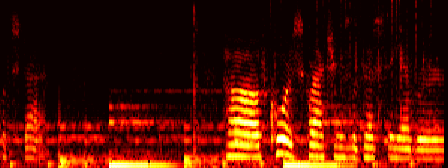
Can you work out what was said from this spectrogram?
What's that? Uh, of course, scratching is the best thing ever.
